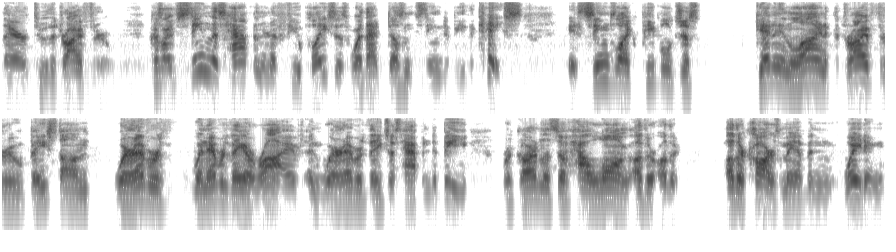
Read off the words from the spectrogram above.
there to the drive through? Because I've seen this happen in a few places where that doesn't seem to be the case. It seems like people just get in line at the drive through based on wherever whenever they arrived and wherever they just happened to be regardless of how long other other other cars may have been waiting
